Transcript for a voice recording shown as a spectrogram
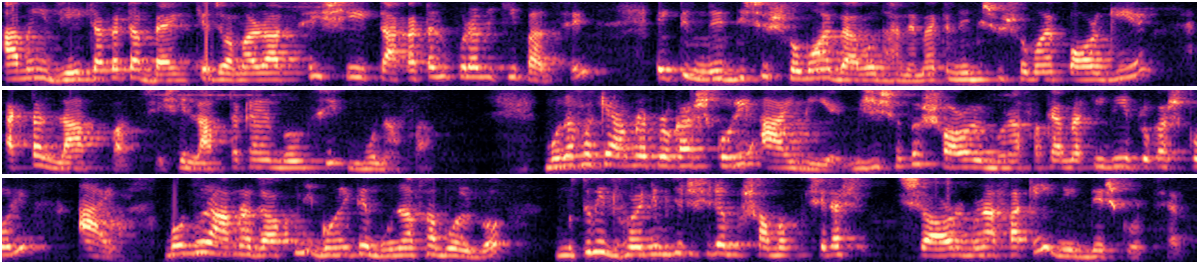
আমি যেই টাকাটা ব্যাংকে জমা রাখছি, সেই টাকাটার উপর আমি কি পাচ্ছি? একটি নির্দিষ্ট সময় ব্যবধানে মানে একটা নির্দিষ্ট সময় পর গিয়ে একটা লাভ পাচ্ছি। সেই লাভটাকে আমি বলছি মুনাফা। মুনাফাকে আমরা প্রকাশ করি আয় দিয়ে। বিশেষত সরল মুনাফাকে আমরা কি দিয়ে প্রকাশ করি? আয়। বন্ধুরা, আমরা যখনই গণিতে মুনাফা বলব, তুমি ধরে নিবি যে সেটা সম- সেটা সরল মুনাফাকেই নির্দেশ করছে।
